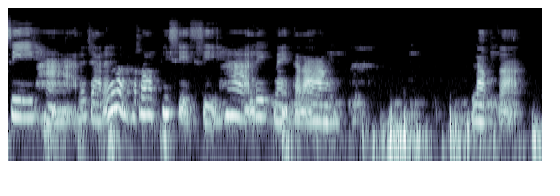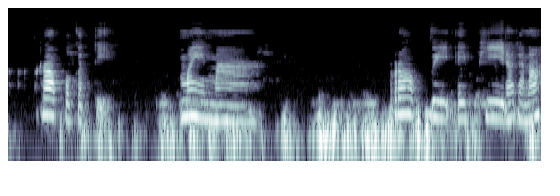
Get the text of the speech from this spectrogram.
สี่หาเด้อจ้ะเด้อรอบพิเศษสี่ห้าเลขในตารางแล้วก็รอบปกติ ไม่มา รอบ VIP เนะจ๊ะเนาะ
